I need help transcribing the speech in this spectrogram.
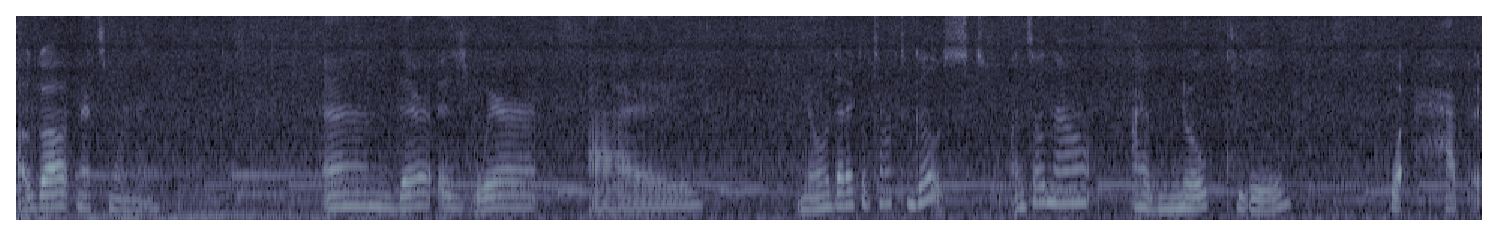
I'll go out next morning. And there is where I know that I could talk to ghosts. Until now, I have no clue what happened.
